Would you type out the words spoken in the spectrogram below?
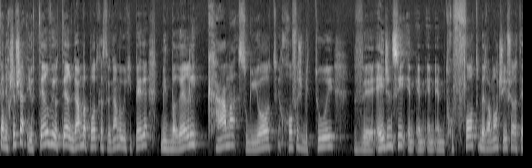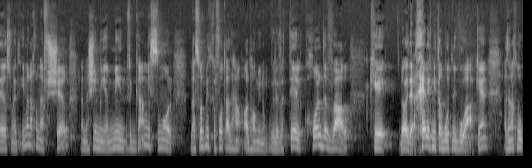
ואני חושב שיותר ויותר, גם בפודקאסט וגם בוויקיפדיה, מתברר לי כמה סוגיות חופש ביטוי ואייג'נסי הן דחופות ברמות שאי אפשר לתאר. זאת אומרת, אם אנחנו נאפשר לאנשים מימין וגם משמאל לעשות מתקפות עד הומינום ולבטל כל דבר כ... לא יודע, חלק מתרבות נגועה, כן? אז אנחנו,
